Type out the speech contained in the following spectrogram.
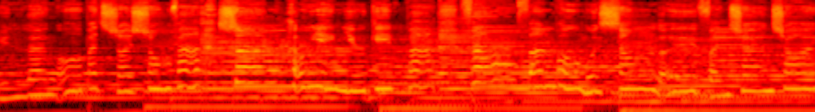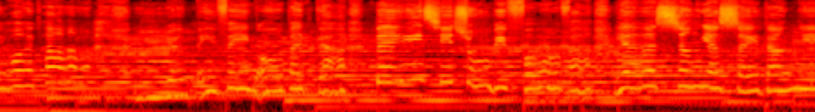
原谅我不再送花，伤口应要结疤，花瓣铺满心里，坟场再开。终必火化，一生一世等一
